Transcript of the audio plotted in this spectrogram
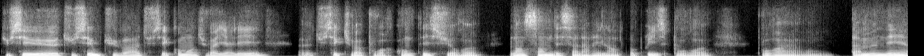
Tu sais, tu sais où tu vas, tu sais comment tu vas y aller, tu sais que tu vas pouvoir compter sur l'ensemble des salariés de l'entreprise pour, pour t'amener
